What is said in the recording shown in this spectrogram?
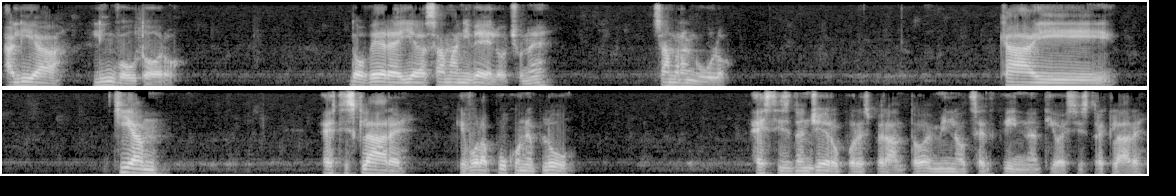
alia lingvo autoro. Do vere iera sama nivelo, ciò ne? Samrangulo. Kai kiam estis clare che Volapuco ne plu estis dangero por Esperanto, en 1905 tio estis tre clare,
